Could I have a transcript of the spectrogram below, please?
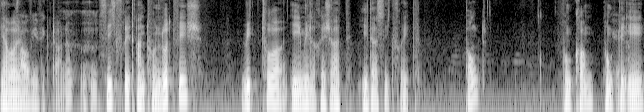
Jawohl. V wie Viktor, ne? Mhm. Siegfried Anton Ludwig, Viktor Emil Richard Ida Siegfried. Punkt. .com, .de.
